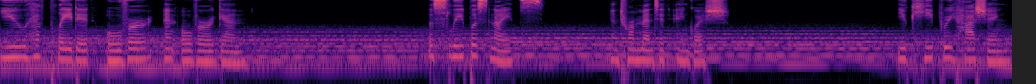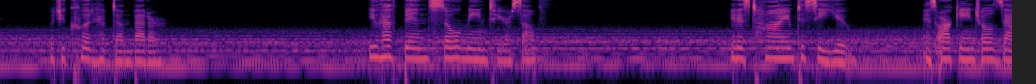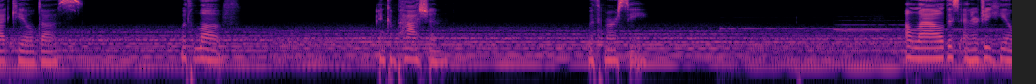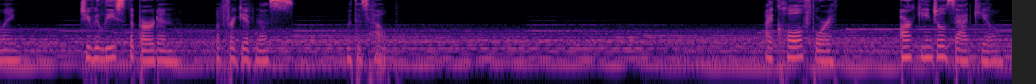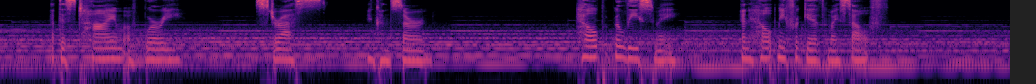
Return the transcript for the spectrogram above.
You have played it over and over again. The sleepless nights and tormented anguish. You keep rehashing, but you could have done better. You have been so mean to yourself. It is time to see you as Archangel Zadkiel does, with love and compassion with mercy. Allow this energy healing to release the burden of forgiveness with His help. I call forth Archangel Zadkiel at this time of worry, stress, and concern. Help release me and help me forgive myself.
